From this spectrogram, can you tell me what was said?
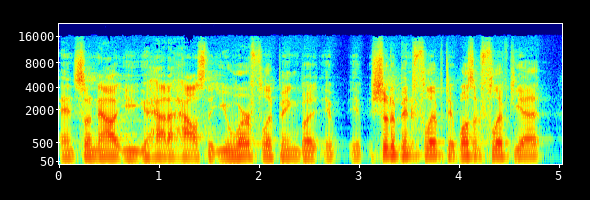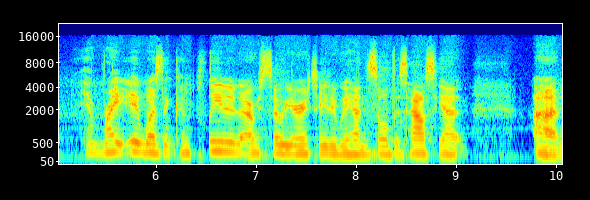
and so now you, you had a house that you were flipping, but it, it should have been flipped. It wasn't flipped yet. Right, it wasn't completed. I was so irritated we hadn't sold this house yet, um,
